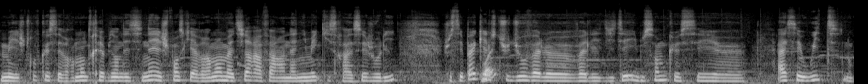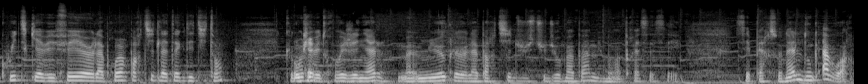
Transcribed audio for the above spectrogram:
Mais je trouve que c'est vraiment très bien dessiné et je pense qu'il y a vraiment matière à faire un animé qui sera assez joli. Je sais pas quel Ouais. studio va le- va l'éditer. Il me semble que c'est euh, ah, c'est Wit. Donc Wit qui avait fait euh, la première partie de l'attaque des titans. Que moi j'avais trouvé génial. Mieux que la partie du studio Mappa. Mais bon, après, ça c'est. C'est personnel, donc à voir.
